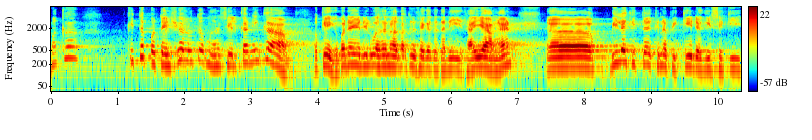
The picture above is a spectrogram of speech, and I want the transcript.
maka kita potensial untuk menghasilkan income. Okey, kepada yang di luar sana sebab tu saya kata tadi sayang kan. Uh, bila kita kena fikir dari segi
